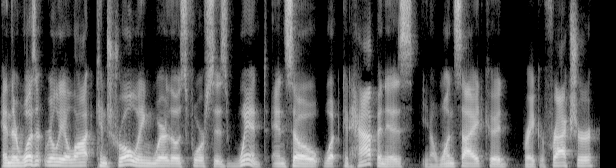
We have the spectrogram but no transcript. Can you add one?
And there wasn't really a lot controlling where those forces went. And so what could happen is, you know, one side could break or fracture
